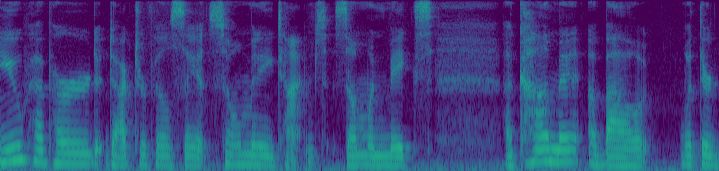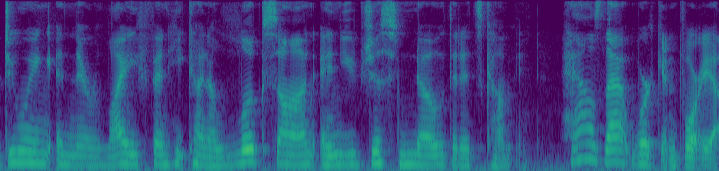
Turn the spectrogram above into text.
You have heard Dr. Phil say it so many times. Someone makes a comment about what they're doing in their life, and he kind of looks on, and you just know that it's coming. How's that working for you?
